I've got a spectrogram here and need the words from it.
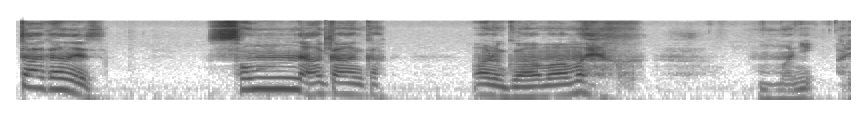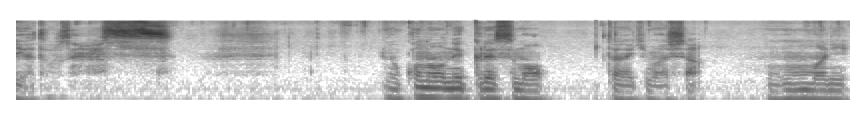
対あかんです。そんなあかんあかん。アーロンくん甘々よ。ほんまにありがとうございます。このネックレスもいただきました。ほんまに。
